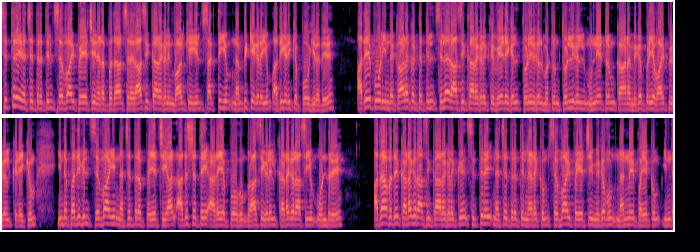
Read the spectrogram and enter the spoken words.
சித்திரை நட்சத்திரத்தில் செவ்வாய் பெயர்ச்சி நடப்பதால் சில ராசிக்காரர்களின் வாழ்க்கையில் சக்தியும் நம்பிக்கைகளையும் அதிகரிக்கப் போகிறது. அதேபோல் இந்த காலகட்டத்தில் சில ராசிக்காரர்களுக்கு வேலைகள் தொழில்கள் மற்றும் தொழில்களில் முன்னேற்றம் காண மிகப்பெரிய வாய்ப்புகள் கிடைக்கும். இந்த பதிவில் செவ்வாயின் நட்சத்திர பெயர்ச்சியால் அதிர்ஷ்டத்தை அடையப் போகும் ராசிகளில் கடகராசியும் ஒன்று. அதாவது கடகராசிக்காரர்களுக்கு சித்திரை நட்சத்திரத்தில் நடக்கும் செவ்வாய் பயிற்சி மிகவும் நன்மை பயக்கும். இந்த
